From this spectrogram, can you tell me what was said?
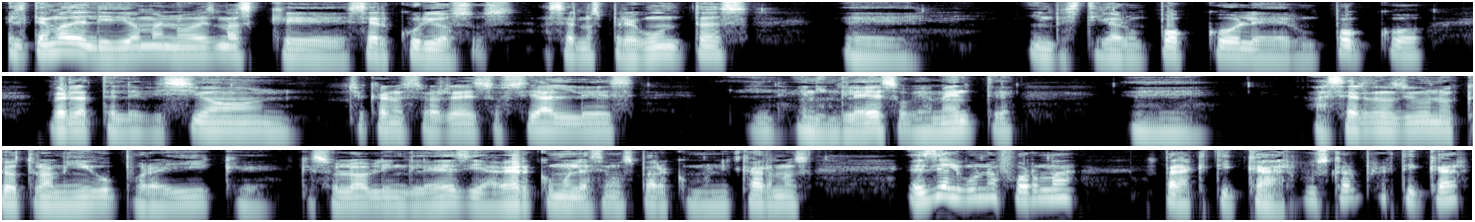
El tema del idioma no es más que ser curiosos, hacernos preguntas, eh, investigar un poco, leer un poco, ver la televisión, checar nuestras redes sociales, en inglés obviamente, eh, hacernos de uno que otro amigo por ahí que, que solo habla inglés y a ver cómo le hacemos para comunicarnos. Es de alguna forma practicar, buscar practicar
